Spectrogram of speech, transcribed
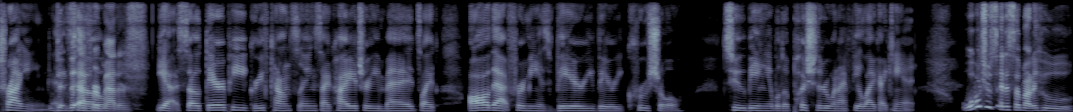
Trying. The, the effort matters. Yeah. So therapy, grief counseling, psychiatry, meds, like all that for me is very, very crucial to being able to push through when I feel like I can't. What would you say to somebody who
